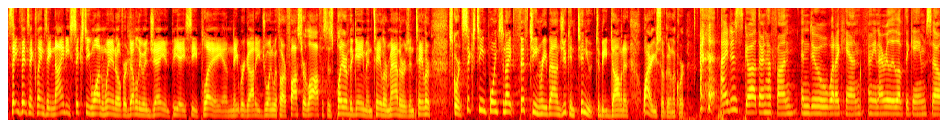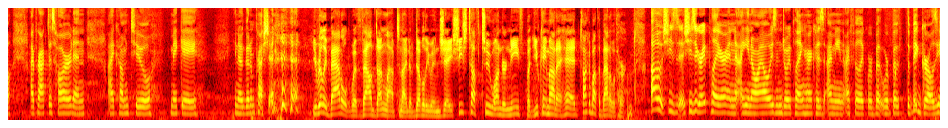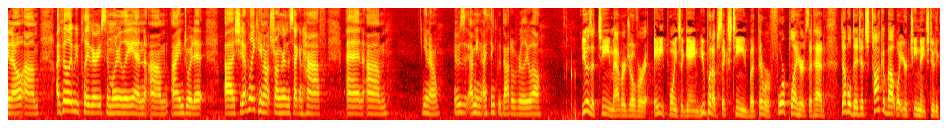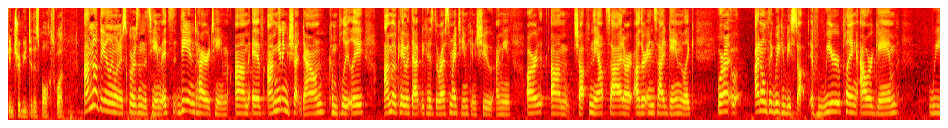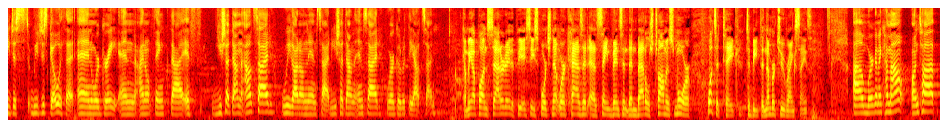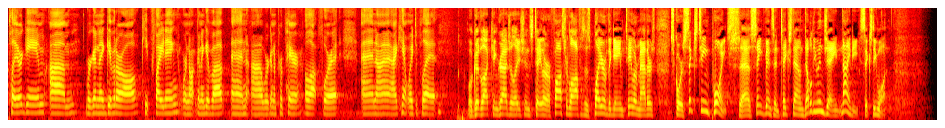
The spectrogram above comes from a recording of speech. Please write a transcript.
St. Vincent claims a 90-61 win over W&J in PAC play, and Nate Rigotti joined with our Foster Law Office's player of the game and Taylor Mathers. And Taylor scored 16 points tonight, 15 rebounds. You continue to be dominant. Why are you so good on the court? I just go out there and have fun and do what I can. I mean, I really love the game, so I practice hard and I come to make a, you know, good impression. You really battled with Val Dunlap tonight of W&J. She's tough too underneath, but you came out ahead. Talk about the battle with her. Oh, she's she's a great player, and you know I always enjoy playing her because I mean I feel like we're we're both the big girls. You know, um, I feel like we play very similarly, and um, I enjoyed it. Uh, she definitely came out stronger in the second half, and um, you know it was. I mean I think we battled really well. You as a team average over 80 points a game. You put up 16, but there were four players that had double digits. Talk about what your teammates do to contribute to this ball squad. I'm not the only one who scores in the team. It's the entire team. Um, if I'm getting shut down completely, I'm okay with that because the rest of my team can shoot. I mean, our um, shot from the outside, our other inside game, like we're. I don't think we can be stopped. If we're playing our game, we just we just go with it and we're great and I don't think that if you shut down the outside, we got on the inside. You shut down the inside, we're good with the outside. Coming up on Saturday, the PAC Sports Network has it as St. Vincent then battles Thomas More. What's it take to beat the number two ranked Saints? Um, we're going to come out on top, play our game. Um, we're going to give it our all, keep fighting. We're not going to give up, and uh, we're going to prepare a lot for it. And I, I can't wait to play it. Well, good luck. Congratulations, Taylor. Our Foster Law Office's player of the game, Taylor Mathers, scores 16 points as St. Vincent takes down W&J 90-61.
